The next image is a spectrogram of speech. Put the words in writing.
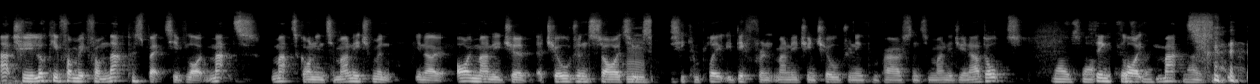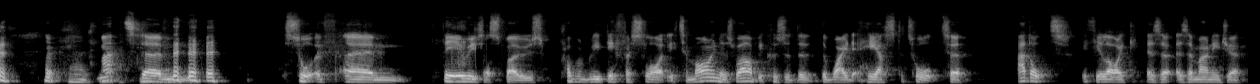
Actually, looking from it from that perspective, like Matt's Matt's gone into management. You know, I manage a, a children's side, so mm. it's actually completely different managing children in comparison to managing adults. No, it's not. I think like Matt's no, Matt's um, sort of um, theories, I suppose, probably differ slightly to mine as well because of the, the way that he has to talk to adults, if you like, as a, as a manager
